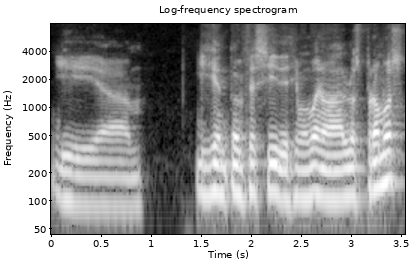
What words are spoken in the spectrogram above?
Y, um, y entonces sí, decimos, bueno, a los promos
